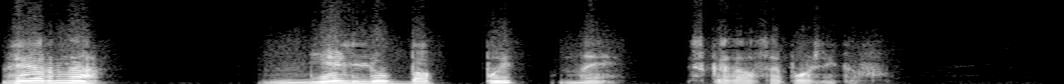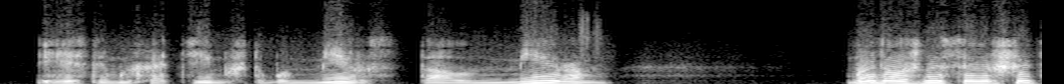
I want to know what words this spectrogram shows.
Верно. Нелюбопытны, сказал Сапожников. И если мы хотим, чтобы мир стал миром, мы должны совершить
